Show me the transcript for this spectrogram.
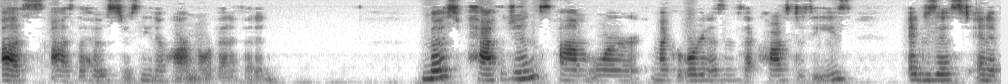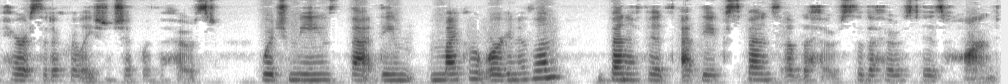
us, as the host, is neither harmed nor benefited. Most pathogens um, or microorganisms that cause disease exist in a parasitic relationship with the host, which means that the microorganism benefits at the expense of the host, so the host is harmed.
